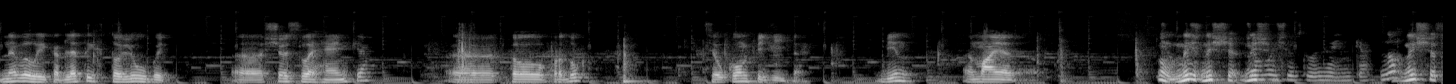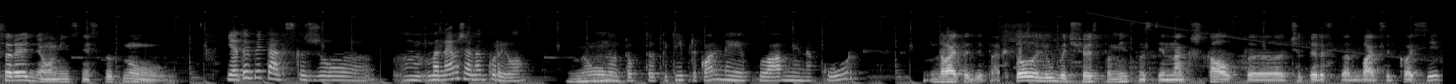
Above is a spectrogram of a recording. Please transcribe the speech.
невелика. Для тих, хто любить е, щось легеньке, е, то продукт цілком підійде. Він має ну, ни, нижче, Чому щось легеньке? Ну, нижче середнього міцність. Тут, ну, я тобі так скажу, м, мене вже накурило. ну, Ну, тобто такий прикольний плавний накур. Давай тоді так. Хто любить щось по міцності на кшталт е, 420 Classic,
